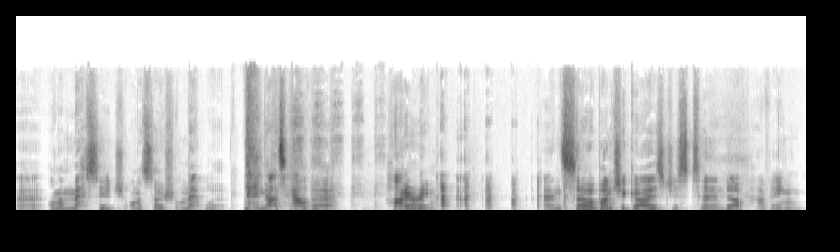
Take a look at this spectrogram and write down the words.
uh, on a message on a social network. I mean, that's how they're hiring. And so a bunch of guys just turned up having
